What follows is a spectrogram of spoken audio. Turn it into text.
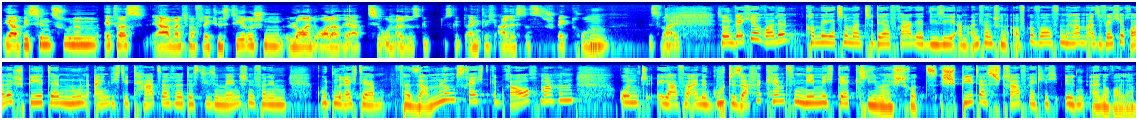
ja, bis hin zu einem etwas, ja, manchmal vielleicht hysterischen Law and Order Reaktion. Also es gibt, es gibt eigentlich alles, das Spektrum. Hm ist weit. So, und welche Rolle, kommen wir jetzt nochmal zu der Frage, die Sie am Anfang schon aufgeworfen haben, also welche Rolle spielt denn nun eigentlich die Tatsache, dass diese Menschen von dem guten Recht der Versammlungsrecht Gebrauch machen und ja für eine gute Sache kämpfen, nämlich der Klimaschutz? Spielt das strafrechtlich irgendeine Rolle?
